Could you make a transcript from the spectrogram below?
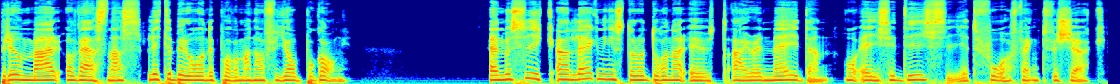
brummar och väsnas lite beroende på vad man har för jobb på gång. En musikanläggning står och dånar ut Iron Maiden och AC/DC i ett fåfängt försök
